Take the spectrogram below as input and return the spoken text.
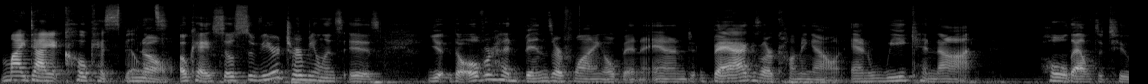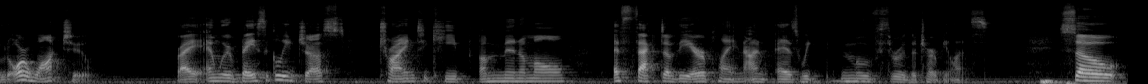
my diet coke has spilled. No. Okay, so severe turbulence is you, the overhead bins are flying open and bags are coming out, and we cannot hold altitude or want to, right? And we're basically just trying to keep a minimal effect of the airplane on as we move through the turbulence. So.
